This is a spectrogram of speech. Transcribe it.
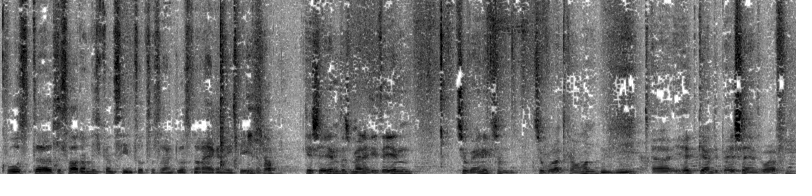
gewusst, äh, das haut noch nicht ganz hin sozusagen. Du hast noch eigene Ideen. Ich habe gesehen, dass meine Ideen zu wenig zum, zu Wort kommen. Mhm. Äh, ich hätte gern die Bässe entworfen,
